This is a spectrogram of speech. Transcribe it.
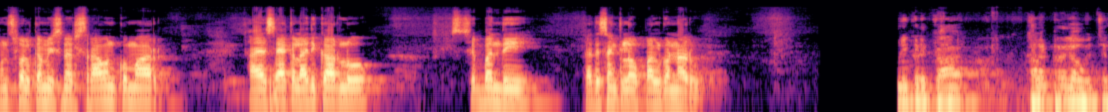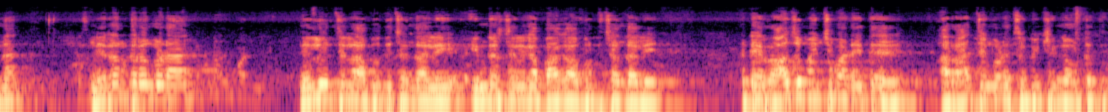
municipal commissioner Sravan Kumar ఆయా శాఖల అధికారులు సిబ్బంది పెద్ద సంఖ్యలో పాల్గొన్నారు. ఇక్కడ కలెక్టర్గా వచ్చిన నిరంతరం కూడా నెల్లూరు జిల్లా అభివృద్ధి చెందాలి ఇండస్ట్రియల్గా బాగా అభివృద్ధి చెందాలి. అంటే రాజు మంచివాడైతే ఆ రాజ్యం కూడా సుభిక్షంగా ఉంటుంది.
